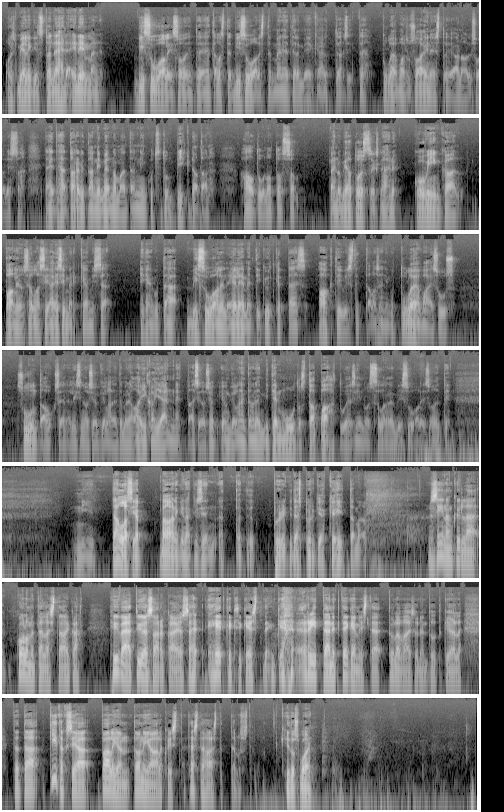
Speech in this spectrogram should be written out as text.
olisi mielenkiintoista nähdä enemmän visualisointeja ja tällaisten visuaalisten menetelmien käyttöä sitten tulevaisuusaineistojen analysoinnissa. Näitähän tarvitaan nimenomaan tämän niin kutsutun big datan haltuunotossa. Mä en ole vielä toistaiseksi nähnyt kovinkaan paljon sellaisia esimerkkejä, missä ikään kuin tämä visuaalinen elementti kytkettäisiin aktiivisesti tällaisen niin tulevaisuus suuntaukseen, eli siinä olisi jonkinlainen tämmöinen aikajänne, tai siinä olisi jonkinlainen tämmöinen, miten muutos tapahtuu, ja siinä olisi sellainen visualisointi. Niin tällaisia mä ainakin näkisin, että, pyr, pitäisi pyrkiä kehittämään. No siinä on kyllä kolme tällaista aika hyvää työsarkaa, jossa hetkeksi kest, riittää nyt tekemistä tulevaisuuden tutkijoille. Tota, kiitoksia paljon Toni Alkvist tästä haastattelusta. Kiitos vain.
